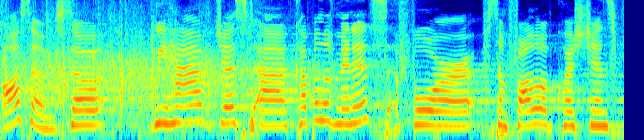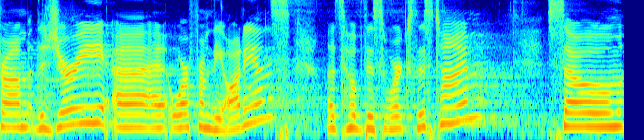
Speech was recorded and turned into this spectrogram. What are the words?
Awesome. So we have just a couple of minutes for some follow-up questions from the jury uh, or from the audience. Let's hope this works this time. So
